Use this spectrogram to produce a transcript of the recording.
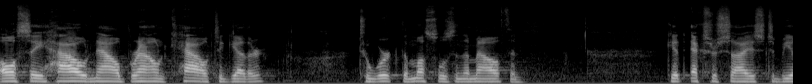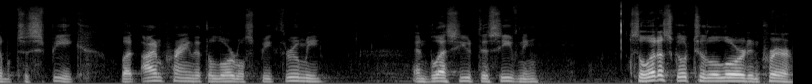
all say how now brown cow together to work the muscles in the mouth and get exercise to be able to speak. But I'm praying that the Lord will speak through me and bless you this evening. So let us go to the Lord in prayer.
